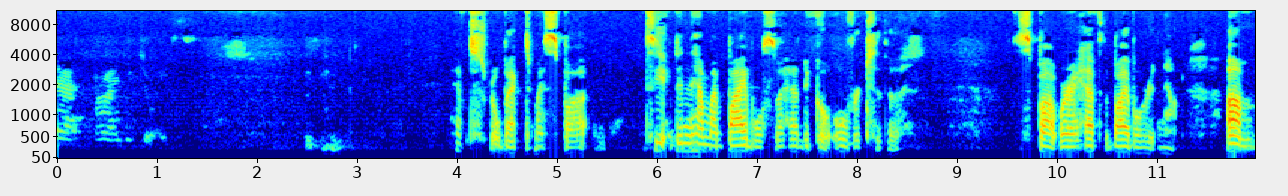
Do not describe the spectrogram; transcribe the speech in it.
that I rejoice. I have to scroll back to my spot. See, I didn't have my Bible, so I had to go over to the spot where I have the Bible written out. Um,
